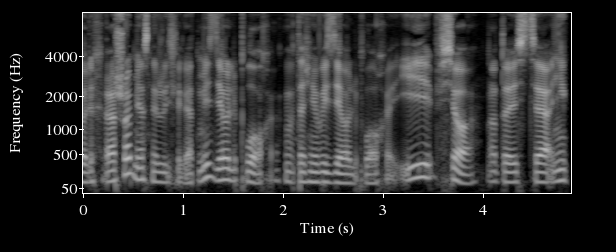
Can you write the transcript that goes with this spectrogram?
сделали хорошо, местные жители говорят, мы сделали плохо. Ну, точнее, вы сделали плохо. И все. Ну, то есть э, ни,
